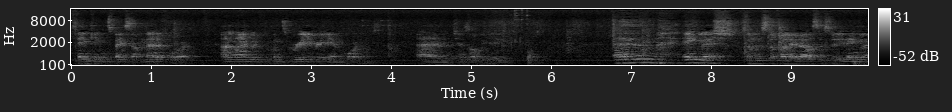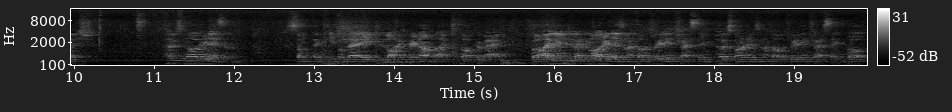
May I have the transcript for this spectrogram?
thinking is based on metaphor, and language becomes really, really important um, in terms of what we do. Um, English, some of the stuff I learned, I also studied English. Postmodernism, something people may like or not like to talk about. But I learned about modernism, I thought it was really interesting. Postmodernism, I thought was really interesting. But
